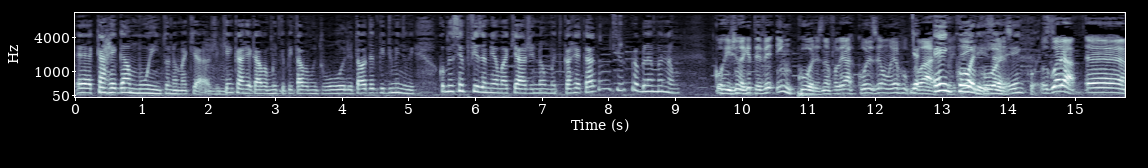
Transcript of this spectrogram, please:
é, carregar muito na maquiagem. Quem carregava muito, que pintava muito o olho e tal, teve que diminuir. Como eu sempre fiz a minha maquiagem não muito carregada, não tive problema não. Corrigindo aqui, TV em cores, né? Eu falei, a cores é um erro É, clássico. em cores, é, em cores. Agora, é,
